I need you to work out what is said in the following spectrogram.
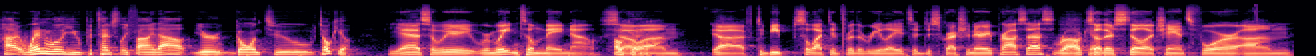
How, when will you potentially find out you're going to Tokyo? Yeah, so we we're waiting until May now. So Okay. um, uh, to be selected for the relay, it's a discretionary process. Right, okay. So there's still a chance for um,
